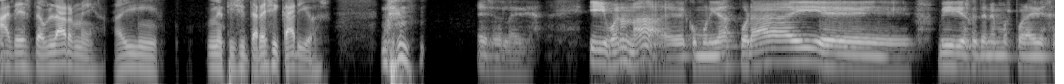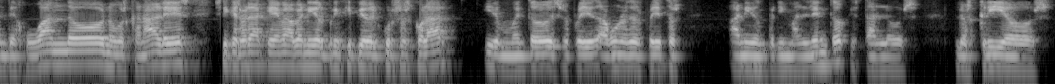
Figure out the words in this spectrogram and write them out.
a desdoblarme. Ahí necesitaré sicarios. Esa es la idea. Y bueno, nada, eh, comunidad por ahí, eh, vídeos que tenemos por ahí de gente jugando, nuevos canales. Sí que es verdad que ha venido el principio del curso escolar y de momento esos proyectos, algunos de los proyectos han ido un pelín más lento, que están los, los críos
